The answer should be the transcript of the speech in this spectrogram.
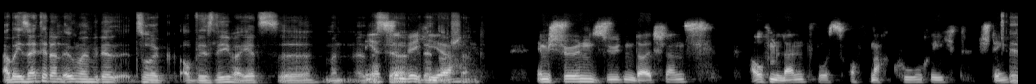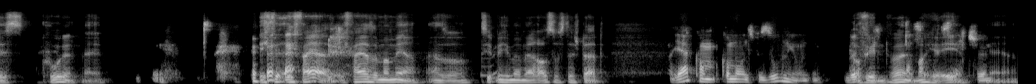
Aber ihr seid ja dann irgendwann wieder zurück, obviously, weil jetzt, äh, man, jetzt sind ja wir hier im schönen Süden Deutschlands auf dem Land, wo es oft nach Kuh riecht, stinkt. Ist cool, ey. Ich, ich feiere ich feiere es immer mehr. Also zieht mich immer mehr raus aus der Stadt. Ja, komm, komm mal uns besuchen hier unten. Wirklich? Auf jeden Fall, also, mach ich ja eh. Echt schön. Ja, ja.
